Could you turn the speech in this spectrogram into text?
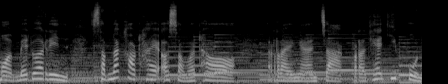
มรเมธวริน สำนักข่าวไทยอสมท รายงานจากประเทศญี่ปุ่น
